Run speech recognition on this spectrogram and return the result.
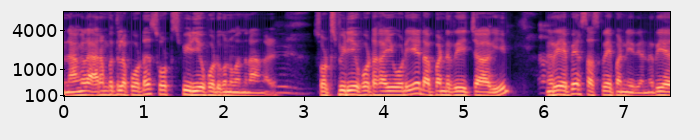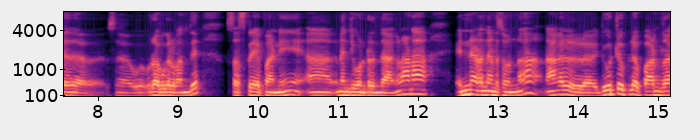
நாங்கள் ஆரம்பத்துல போட்ட ஷார்ட்ஸ் வீடியோ போட்டு கொண்டு வந்து நாங்கள் ஷார்ட்ஸ் வீடியோ போட்ட கையோடையே டப்பண்டு ரீச் ஆகி நிறைய பேர் சப்ஸ்கிரைப் பண்ணிருக்கேன் நிறைய உறவுகள் வந்து சப்ஸ்கிரைப் பண்ணி இணைஞ்சு கொண்டு இருந்தாங்க ஆனா என்ன நடந்ததுன்னு சொன்னா நாங்கள் யூடியூப்ல பாடுறா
